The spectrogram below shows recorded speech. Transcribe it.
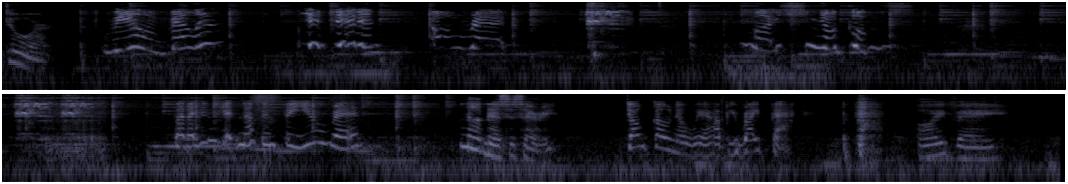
door. Real villains? You did it! Oh, Red! My schnookums! But I didn't get nothing for you, Red. Not necessary. Don't go nowhere. I'll be right back. Oy vey.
